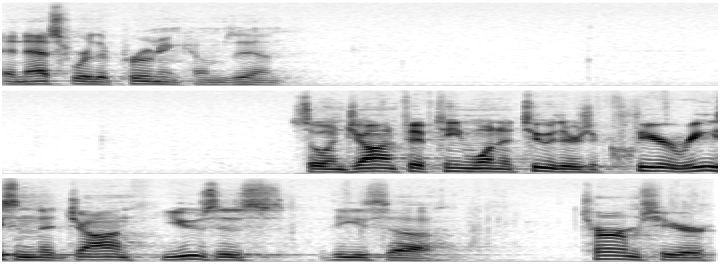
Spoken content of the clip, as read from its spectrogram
And that's where the pruning comes in. So in John 15, 1 and 2, there's a clear reason that John uses these uh, terms here.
